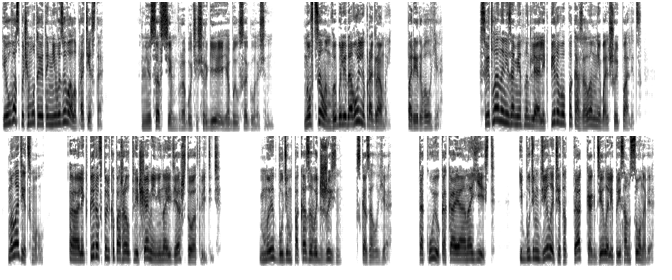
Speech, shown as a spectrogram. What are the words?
и у вас почему-то это не вызывало протеста». Не совсем в работе Сергея я был согласен. Но в целом вы были довольны программой, парировал я. Светлана незаметно для Олег Перова показала мне большой палец. Молодец, мол. А Олег Перов только пожал плечами, не найдя, что ответить. «Мы будем показывать жизнь», — сказал я. «Такую, какая она есть. И будем делать это так, как делали при Самсонове».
